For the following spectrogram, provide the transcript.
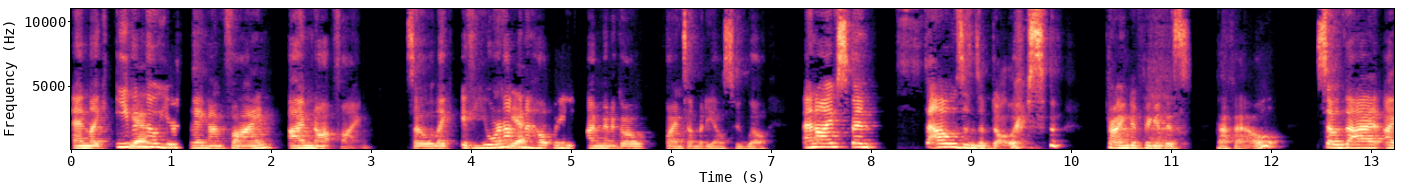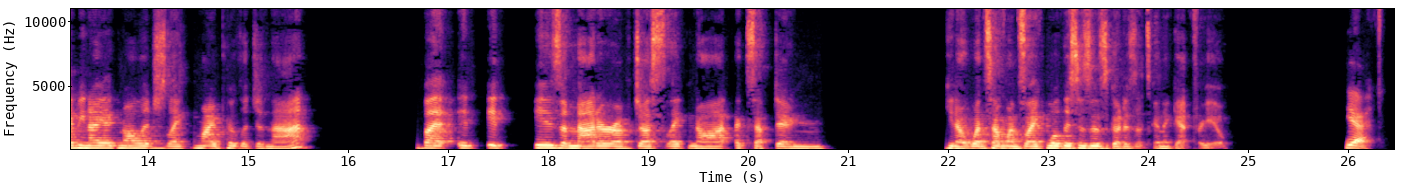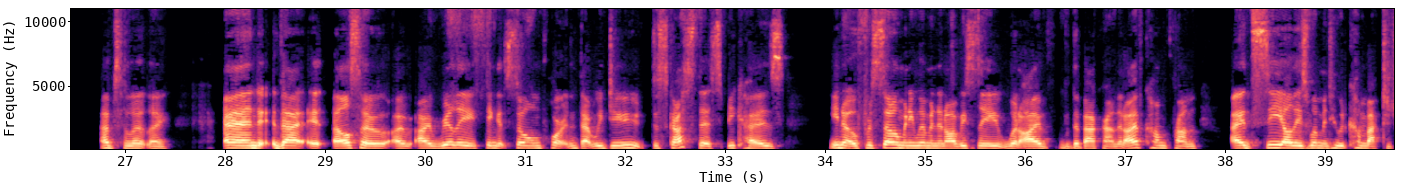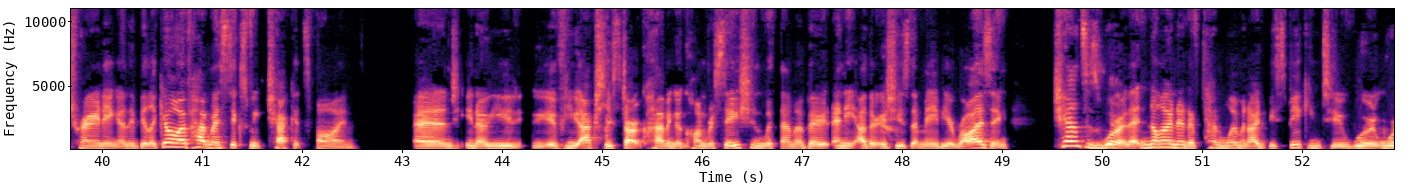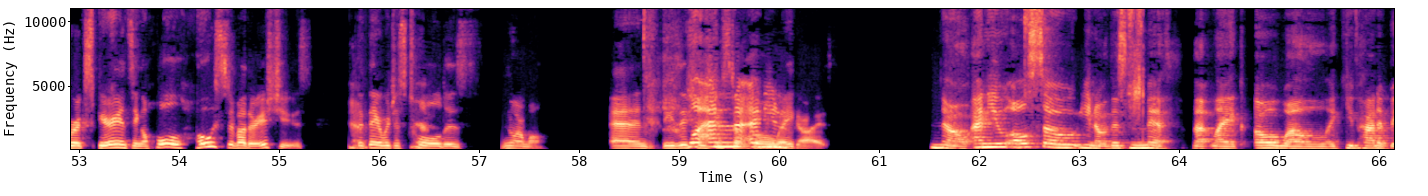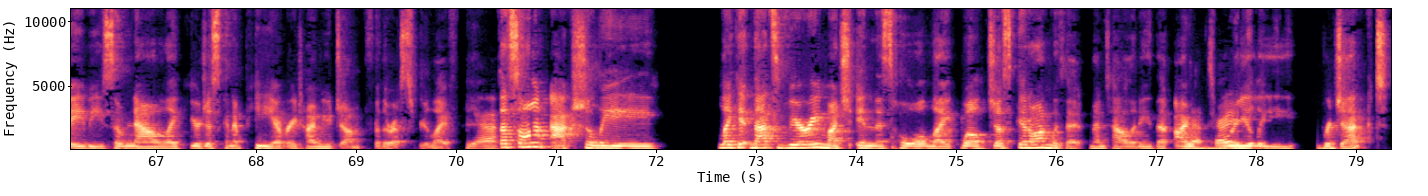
And like, even yeah. though you're saying I'm fine, I'm not fine. So, like, if you're not yeah. going to help me, I'm going to go find somebody else who will. And I've spent thousands of dollars trying to figure this stuff out. So that i mean i acknowledge like my privilege in that. But it it is a matter of just like not accepting you know when someone's like well this is as good as it's going to get for you. Yeah absolutely. And that it also I, I really think it's so important that we do discuss this because you know for so many women and obviously what i've the background that i've come from I'd see all these women who would come back to training and they'd be like, "Oh, I've had my six week check; it's fine." And you know, you if you actually start having a conversation with them about any other issues that may be arising, chances were that nine out of ten women I'd be speaking to were were experiencing a whole host of other issues that they were just told yeah. is normal. And these issues well, and, just don't go away, guys. No, and you also, you know, this myth that like oh well like you've had a baby so now like you're just going to pee every time you jump for the rest of your life. Yeah. That's not actually like it, that's very much in this whole like well just get on with it mentality that i right. really reject.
